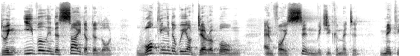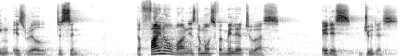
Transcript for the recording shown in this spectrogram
doing evil in the sight of the Lord, walking in the way of Jeroboam, and for his sin which he committed, making Israel to sin. The final one is the most familiar to us it is Judas.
